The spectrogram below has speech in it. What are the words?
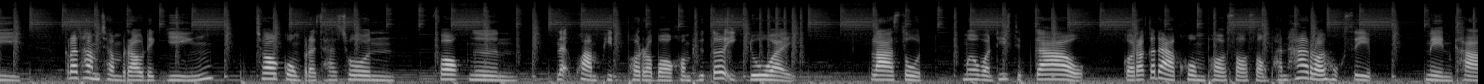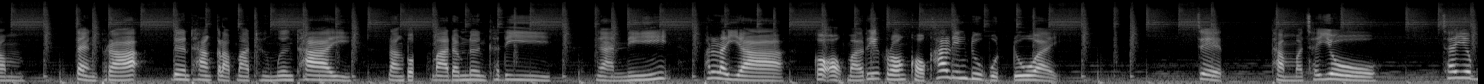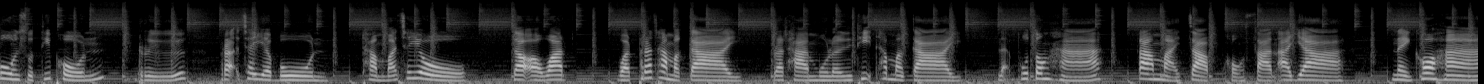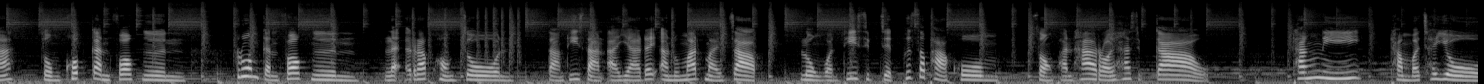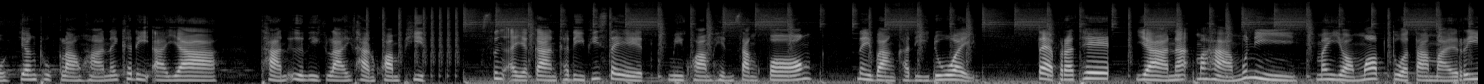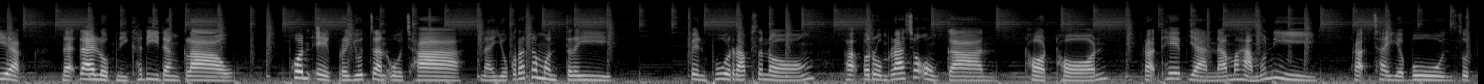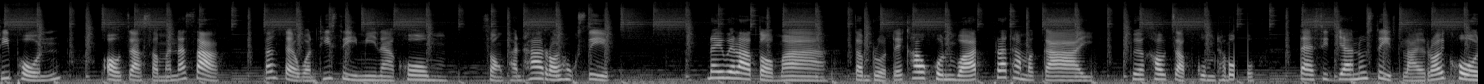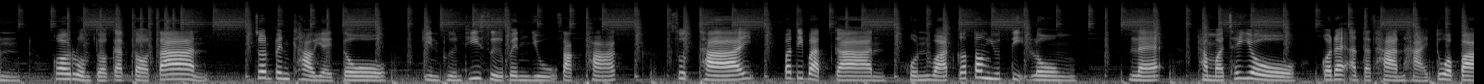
กระทำชำเราเด็กหญิง ช่อโกงประชาชน ฟอกเงิน และความผิดพรบคอมพิวเตอร์อีกด้วย ล่าสุดเมื่อวันที่ 19 กรกฎาคม พศ 2560 เนนคำ แต่งพระเดินทางกลับมาถึงเมืองไทย หลังตกมาดำเนินคดี งานนี้ภรรยาก็ออกมาเรียกร้องขอค่าเลี้ยงดูบุตรด้วย 7. ธรรมชโย ชัยบูรณ์สุทธิผล หรือพระชัยบูรณ์ธรรมชโย เจ้าอาวาสวัดพระธรรมกาย ประธานมูลนิธิธรรมกาย และผู้ต้องหา ตามหมายจับของศาลอาญา ในข้อหา สมคบกันฟอกเงิน ร่วมกันฟอกเงิน และรับของโจร ตามที่ศาลอาญาได้อนุมัติหมายจับ ลงวันที่ 17 พฤษภาคม 2559 ทั้งนี้ธรรมชโยยังถูกกล่าวหาในคดีอาญา ฐานอื่นอีกหลายฐานความผิด ซึ่งอายการคดีพิเศษมีความเห็นสั่งฟ้อง ในบางคดีด้วย แต่ประเทศ ยานะมหามุนีไม่ยอมมอบตัวตามหมายเรียก และได้หลบหนีคดีดังกล่าวพลเอกประยุทธ์จันโอชา นายกรัฐมนตรี เป็นผู้รับสนอง พระบรมราชโองการ ถอดถอน พระเทพยานนะมหามุนี พระชัยบูรณ์ สุทธิผล ออกจากสมณศักดิ์ ตั้งแต่วันที่ 4 มีนาคม 2560 ในเวลาต่อมา ตำรวจได้เข้าค้นวัดพระธรรมกาย เพื่อเข้าจับกลุ่มธรรมแต่สิทธิานุสิทธิ์หลายร้อยคน ก็รวมตัวกันต่อต้าน จนเป็นข่าวใหญ่โต กินพื้นที่สื่อเป็นอยู่สักพัก สุดท้าย ปฏิบัติการค้นวัดก็ต้องยุติลง และธรรมชโยก็ได้อันตรธานหายตัวไป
